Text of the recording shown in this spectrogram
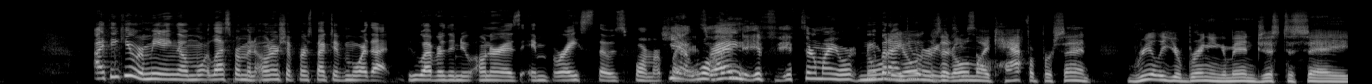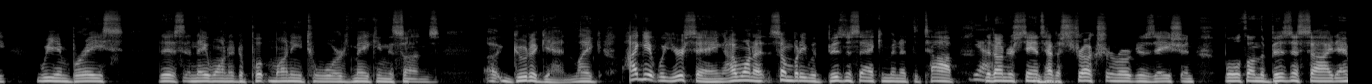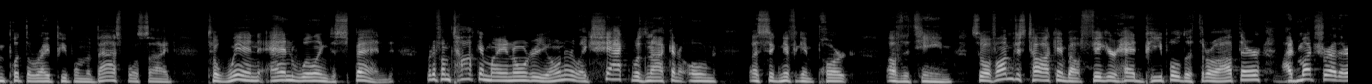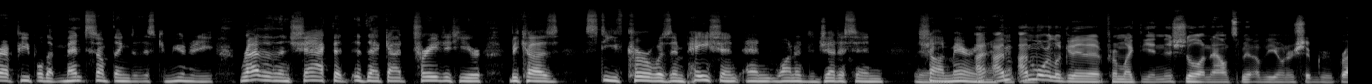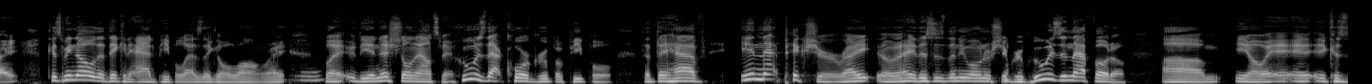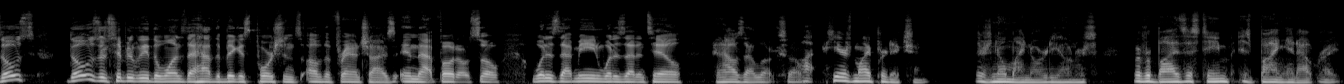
I think you were meaning though more less from an ownership perspective, more that whoever the new owner is embrace those former players, Yeah, well, right? and if if they're but minority do owners that own like half a percent, really, you're bringing them in just to say we embrace this, and they wanted to put money towards making the Suns uh, good again. Like I get what you're saying. I want a, somebody with business acumen at the top yeah. that understands how to structure an organization, both on the business side and put the right people on the basketball side to win and willing to spend. But if I'm talking minority owner, like Shaq was not going to own a significant part of the team. So if I'm just talking about figurehead people to throw out there, Mm-hmm. I'd much rather have people that meant something to this community rather than Shaq that that got traded here because Steve Kerr was impatient and wanted to jettison Yeah. Shawn Marion. I, at I'm I'm more looking at it from like the initial announcement of the ownership group, right? Because we know that they can add people as they go along, right? Mhm. But the initial announcement, who is that core group of people that they have in that picture, right? Oh, hey, this is the new ownership group. who is in that photo? Um, you know, because those those are typically the ones that have the biggest portions of the franchise in that photo. So, what does that mean? What does that entail? And how does that look? So, Uh, here's my prediction: there's no minority owners. Whoever buys this team is buying it outright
